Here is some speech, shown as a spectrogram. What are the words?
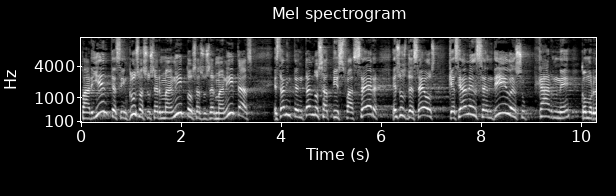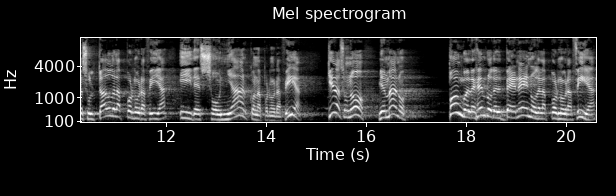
parientes, incluso a sus hermanitos, a sus hermanitas. Están intentando satisfacer esos deseos que se han encendido en su carne como resultado de la pornografía y de soñar con la pornografía. Quieras o no, mi hermano, pongo el ejemplo del veneno de la pornografía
